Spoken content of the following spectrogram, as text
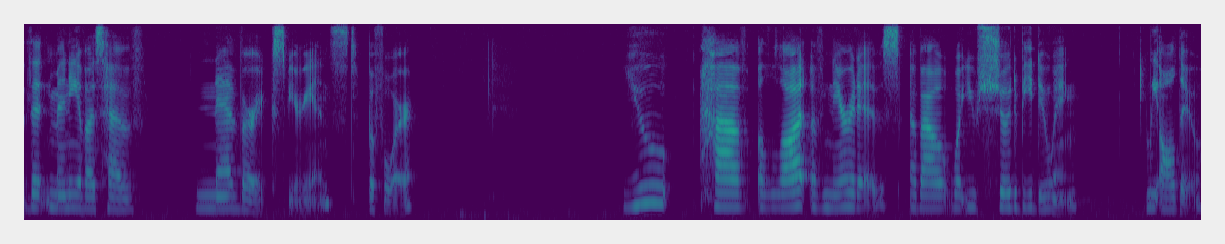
that many of us have never experienced before. You have a lot of narratives about what you should be doing. We all do.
